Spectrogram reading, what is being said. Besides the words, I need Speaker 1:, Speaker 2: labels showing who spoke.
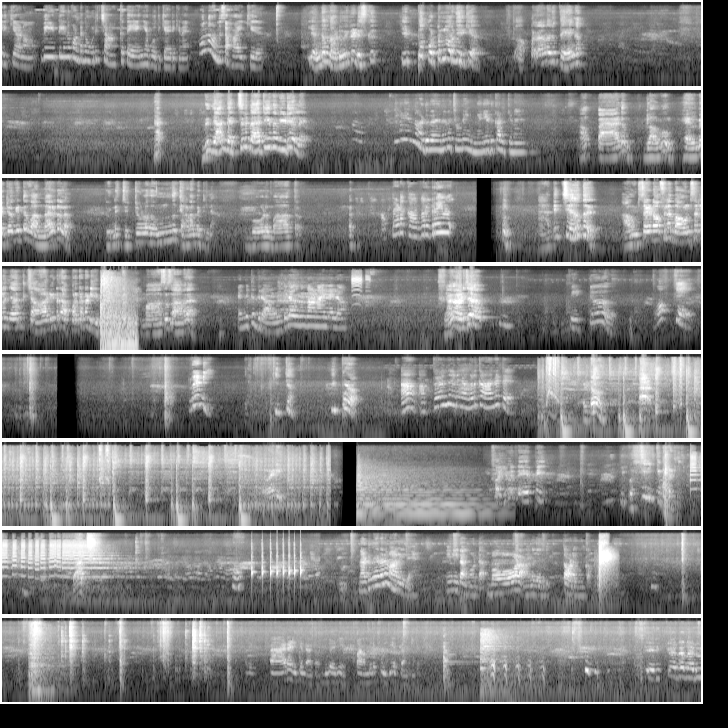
Speaker 1: ഇരിക്കുകയാണോ? വീട്ടിൽ നിന്ന് കൊണ്ടുവന്ന ഒരു ചാക്ക് തേങ്ങ പൊതിക്കാതിരിക്കണേ. ഒന്ന് വന്ന് സഹായിക്ക്.
Speaker 2: എന്റെ നടുവിന്റെ ഡിസ്ക് ഇപ്പൊ പൊട്ടും പറഞ്ഞിരിക്കുക അപ്പോഴാണ് ഒരു തേങ്ങ. ഇത് ഞാൻ നെറ്റ്സിൽ ബാറ്റ് ചെയ്യുന്ന വീഡിയോ അല്ലേ?
Speaker 1: നടുവേദന വെച്ചോണ്ട് എങ്ങനെയത് കളിക്കണേ?
Speaker 2: ആ പാഡും ഗ്ലൗവും ഹെൽമെറ്റും ഒക്കെ ഇട്ട് വന്നാലുണ്ടല്ലോ. പിന്നെ ചുറ്റുമുള്ളതൊന്നും കാണാൻ പറ്റില്ല. ബോൾ മാത്രം.
Speaker 3: അപ്പയുടെ കവർ ഡ്രൈവ്
Speaker 2: അത് ചെറുത്. ഔട്ട്സൈഡ് ഓഫിലെ ബൗൺസറിൽ ഞാൻ ചാടിയിട്ട് ഒരു അപ്പർ കട്ട് അടിക്കും. മാസ സാധന
Speaker 1: എന്നിട്ട് ഗ്രൗണ്ടിലൊന്നും കാണാനില്ലല്ലോ.
Speaker 2: ഞാൻ കാണിച്ചു തരാം
Speaker 1: വിട്ടു.
Speaker 3: ഓക്കെ
Speaker 2: കിറ്റ ഇപ്പോഴാ.
Speaker 3: ആ അപ്പഴൊന്നും ഞങ്ങൾ കാണട്ടെ.
Speaker 2: കേട്ടോ? റെഡി അയ്യോ എന്റെ ഏപ്പി. ഇപ്പൊ ശരിക്കും ready. That.
Speaker 1: നടുവേദന മാറിയില്ലേ? ഇനി ഇതങ്ങോട്ട് ബോളാണ് കരുതി തുടങ്ങിക്കോ. പാഡ് അഴിക്കണ്ട കേട്ടോ. ഇത് കഴിഞ്ഞ് പറമ്പിലെ പുലി എത്താൻ വേണ്ടി.
Speaker 2: ശരിക്കും എന്റെ നടു.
